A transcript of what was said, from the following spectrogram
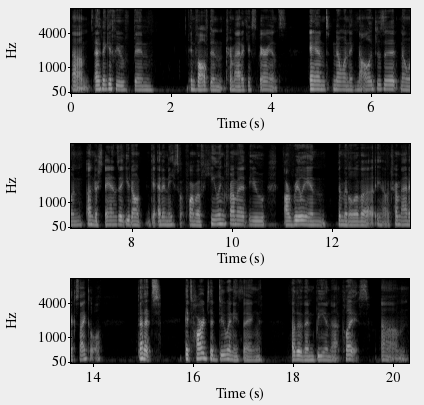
Um, and I think if you've been involved in traumatic experience and no one acknowledges it, no one understands it, you don't get any form of healing from it, you are really in the middle of a you know traumatic cycle, that it's it's hard to do anything other than be in that place. Um,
